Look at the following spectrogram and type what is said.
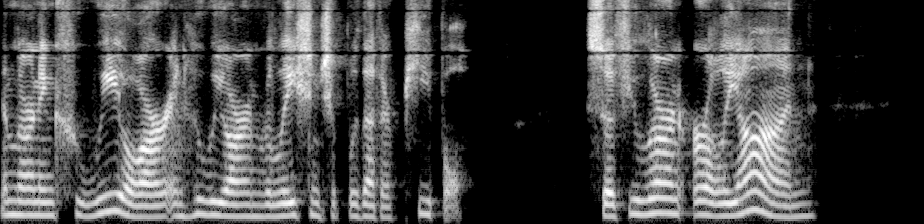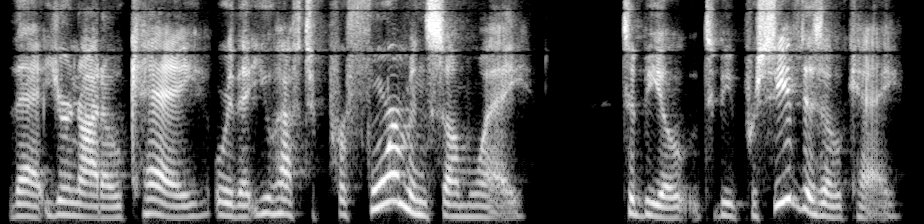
in learning who we are and who we are in relationship with other people. So if you learn early on that you're not okay or that you have to perform in some way to be to be perceived as okay,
